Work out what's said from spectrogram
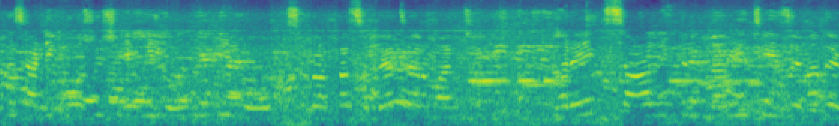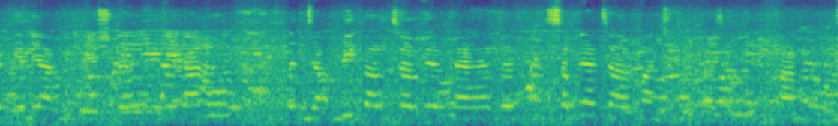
ਅਤੇ ਸਾਡੀ ਕੋਸ਼ਿਸ਼ ਇਹੀ ਹੋਊਗੀ ਕਿ ਲੋਕ ਸਭਾ ਸੱਭਿਆਚਾਰ ਮੰਚ ਹਰੇਕ ਸਾਲ ਇੱਕ ਨਵੀਂ ਚੀਜ਼ ਇਹਨਾਂ ਦੇ ਅੱਗੇ ਲਿਆ ਕੇ ਪੇਸ਼ ਕਰੀਏ ਇਹਨਾਂ ਨੂੰ ਪੰਜਾਬੀ ਕਲਚਰ ਦੇ ਤਹਿਤ ਸੱਭਿਆਚਾਰ ਮੰਚ ਦਿੱਤਾ ਜਾਵੇ। ਧੰਨਵਾਦ।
